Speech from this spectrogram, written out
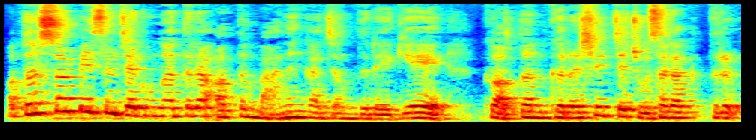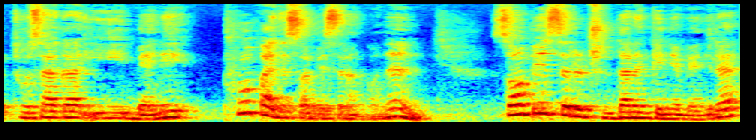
어떤 서비스를 제공하더라 어떤 많은 가정들에게 그 어떤 그런 실제 조사가 조사가 이 provide 서비스라는 거는 서비스를 준다는 개념이 아니라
